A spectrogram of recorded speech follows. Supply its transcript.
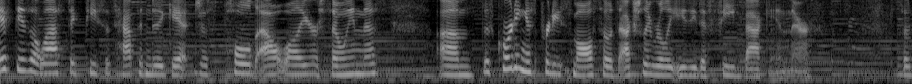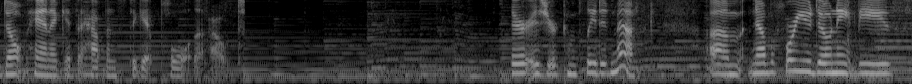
If these elastic pieces happen to get just pulled out while you're sewing this, um, this cording is pretty small so it's actually really easy to feed back in there. So don't panic if it happens to get pulled out. There is your completed mask. Um, now before you donate these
